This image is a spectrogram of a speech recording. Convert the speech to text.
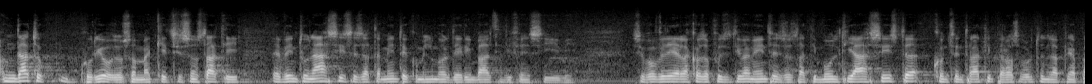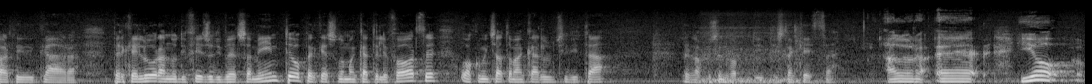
un dato curioso insomma, è che ci sono stati 21 assist esattamente come il numero dei rimbalzi difensivi. Si può vedere la cosa positivamente, ci sono stati molti assist concentrati però soprattutto nella prima parte di gara, perché loro hanno difeso diversamente o perché sono mancate le forze o ha cominciato a mancare lucidità per una questione di, di stanchezza? Allora, eh, io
